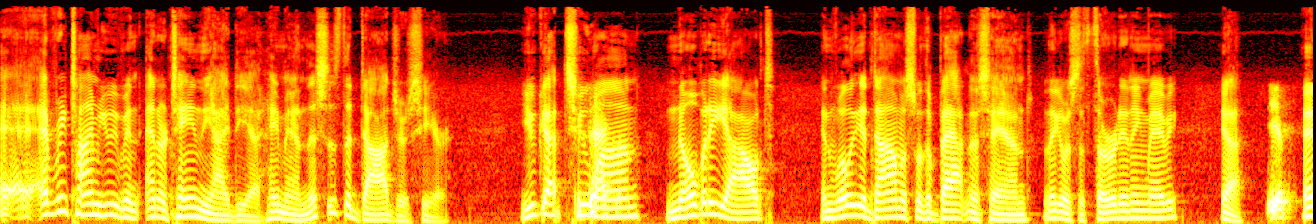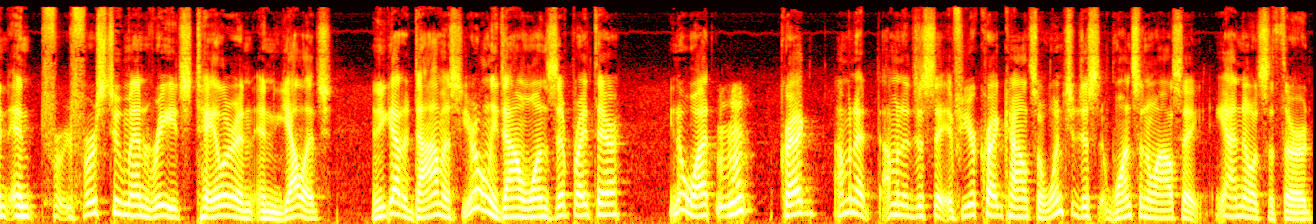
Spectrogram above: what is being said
every time you even entertain the idea, hey man, this is the Dodgers here. You've got two exactly. on nobody out, and Willy Adames with a bat in his hand. I think it was the third inning, maybe. Yeah. Yep. And and first two men reached Taylor and, and Yelich, and you got Adames. You're only down one zip right there. You know what, mm-hmm. Craig? I'm gonna I'm gonna just say if you're Craig Counsell, wouldn't you just once in a while say, yeah, I know it's the third.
